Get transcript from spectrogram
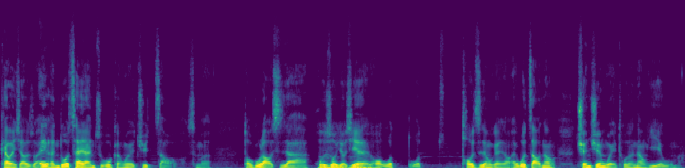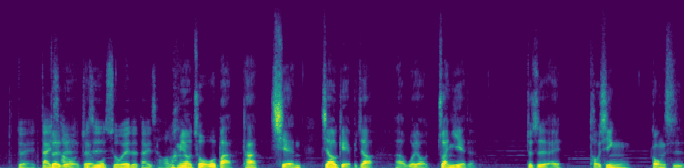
开玩笑的说，哎，很多菜篮族，我可能会去找什么投顾老师啊，或者说有些人，嗯嗯、哦，我我。投资人，我感觉，哎，我找那种全权委托的那种业务嘛，对，代操就是所谓的代操嘛，没有错。我把他钱交给比较呃，我有专业的，就是哎，投信公司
